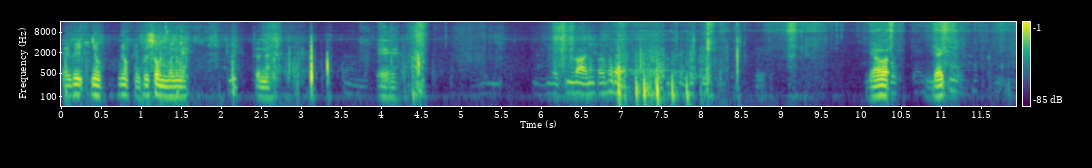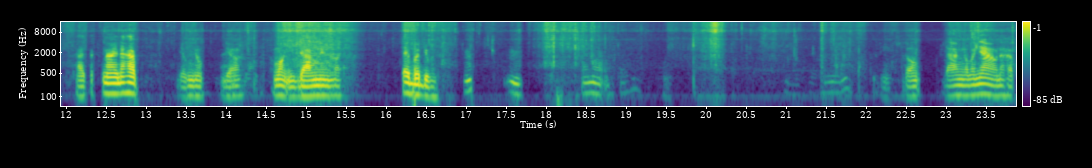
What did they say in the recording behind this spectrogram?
ไอ้ไปยกยกให้ผู้ชมเบิ่งไงตัวนั้นเออลอยลงไปเพื่อได้เดี๋ยวเดี๋ยวถ่ายสักหน่อยนะครับ เดี๋ยวยกเดี๋ยวเอามองอีกดังหนึ่งก่อนได้เบิดอยู่ลอง ดังกับมะยาวนะครับ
